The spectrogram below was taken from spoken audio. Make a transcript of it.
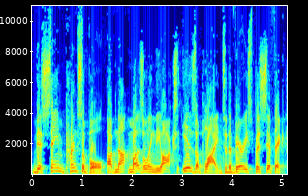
this same principle of not muzzling the ox is applied to the very specific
